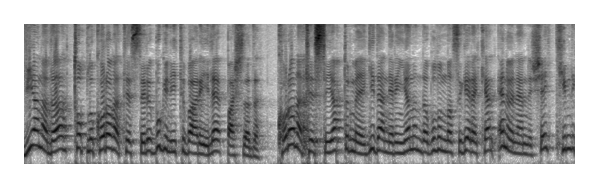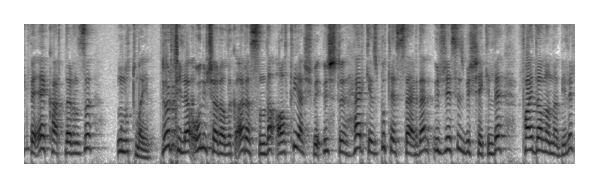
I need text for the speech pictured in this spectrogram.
Viyana'da toplu korona testleri bugün itibariyle başladı. Korona testi yaptırmaya gidenlerin yanında bulunması gereken en önemli şey kimlik ve e-kartlarınızı unutmayın. 4 ile 13 Aralık arasında 6 yaş ve üstü herkes bu testlerden ücretsiz bir şekilde faydalanabilir.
